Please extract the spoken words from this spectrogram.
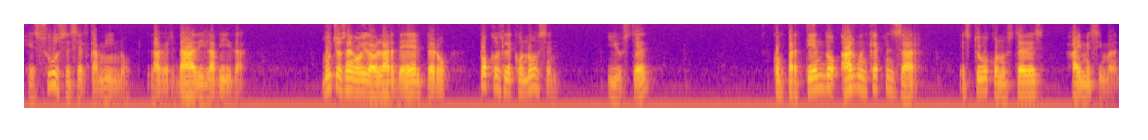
Jesús es el camino, la verdad y la vida. Muchos han oído hablar de él, pero pocos le conocen. ¿Y usted? Compartiendo algo en qué pensar, estuvo con ustedes Jaime Simán.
